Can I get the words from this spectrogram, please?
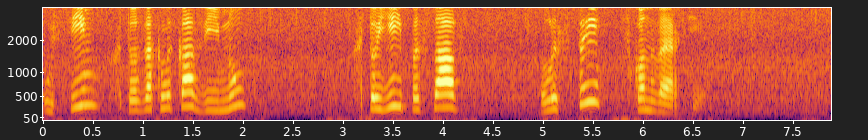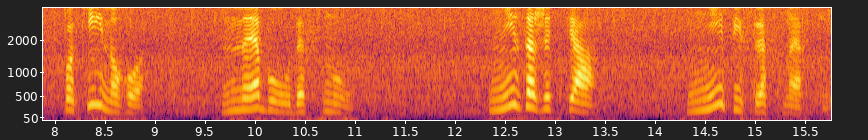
Усім, хто закликав війну, хто їй писав листи в конверті, спокійного не буде сну. Ні за життя, ні після смерті.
